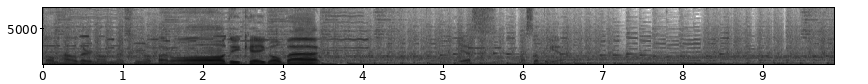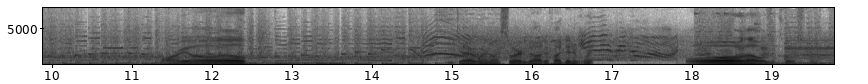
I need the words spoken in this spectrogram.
Somehow they're not messing up at all. DK, go back. Mario. Did I win? I swear to God, if I didn't win. Oh, that was a close one.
